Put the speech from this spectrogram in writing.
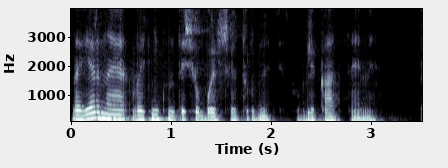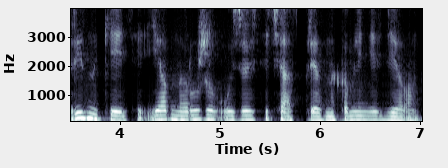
Наверное, возникнут еще большие трудности с публикациями. Признаки эти я обнаружил уже сейчас при ознакомлении с делом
